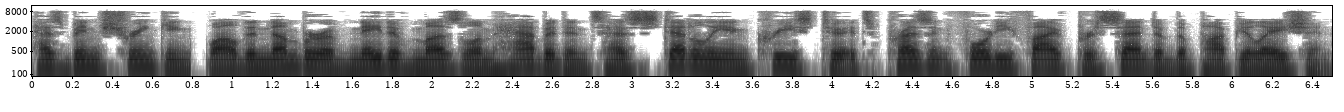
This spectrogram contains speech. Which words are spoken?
has been shrinking, while the number of native Muslim habitants has steadily increased to its present 45% of the population.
